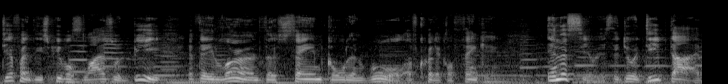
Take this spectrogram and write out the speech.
different these people's lives would be if they learned the same golden rule of critical thinking. In the series, they do a deep dive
